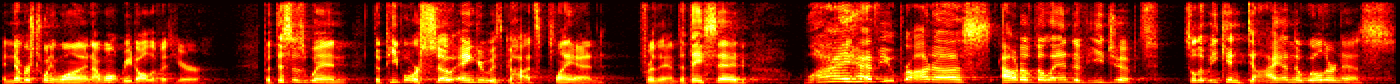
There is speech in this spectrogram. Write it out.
In Numbers 21, I won't read all of it here, but this is when the people were so angry with God's plan for them that they said, Why have you brought us out of the land of Egypt so that we can die in the wilderness?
